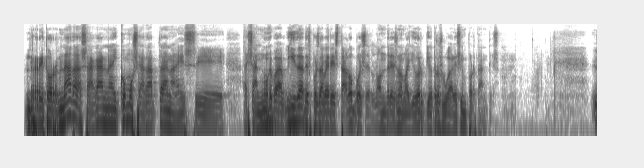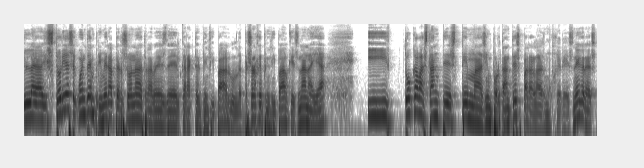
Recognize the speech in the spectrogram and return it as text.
retornadas a Ghana y cómo se adaptan a ese a esa nueva vida después de haber estado pues en Londres, Nueva York y otros lugares importantes. La historia se cuenta en primera persona a través del carácter principal, del personaje principal que es Nanaya y toca bastantes temas importantes para las mujeres negras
